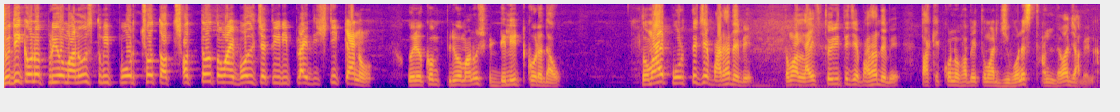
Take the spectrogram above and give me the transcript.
যদি কোনো প্রিয় মানুষ তুমি পড়ছো তৎসত্ত্বেও তোমায় বলছে, তুই রিপ্লাই দিসনি কেন? ওইরকম প্রিয় মানুষ ডিলিট করে দাও। তোমায় পড়তে যে বাধা দেবে তোমার লাইফ তৈরিতে যে বাধা দেবে, তাকে কোনোভাবে তোমার জীবনে স্থান দেওয়া যাবে না।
